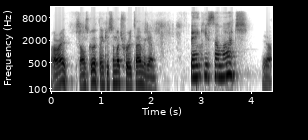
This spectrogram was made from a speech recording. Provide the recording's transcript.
All right. Sounds good. Thank you so much for your time again. Thank you so much. Yeah.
